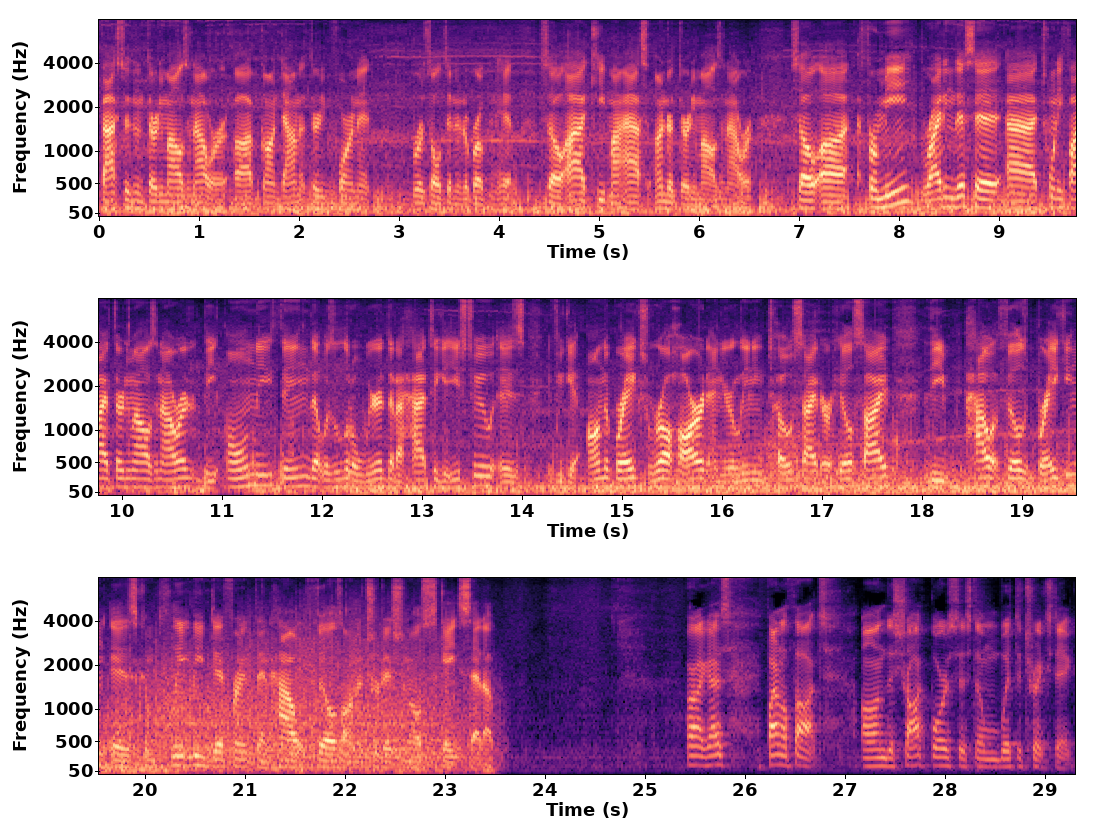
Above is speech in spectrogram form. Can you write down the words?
faster than 30 miles an hour. Uh, I've gone down at 30 before and it resulted in a broken hip. So I keep my ass under 30 miles an hour. So uh, for me, riding this at, at 25, 30 miles an hour, the only thing that was a little weird that I had to get used to is if you get on the brakes real hard and you're leaning toe side or hill side, the how it feels braking is completely different than how it feels on a traditional skate setup. All right, guys, final thought on the Shocboard system with the trick stick.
